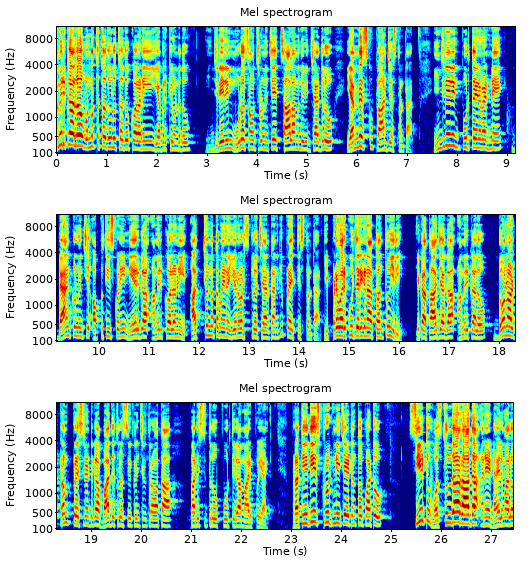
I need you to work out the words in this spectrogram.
అమెరికాలో ఉన్నత చదువులు చదువుకోవాలని ఎవరికీ ఉండదు. ఇంజనీరింగ్ మూడో సంవత్సరం నుంచే చాలామంది విద్యార్థులు ఎంఎస్కు ప్లాన్ చేస్తుంటారు. ఇంజనీరింగ్ పూర్తయిన వెంటనే బ్యాంకుల నుంచి అప్పు తీసుకొని నేరుగా అమెరికాలోని అత్యున్నతమైన యూనివర్సిటీలో చేరడానికి ప్రయత్నిస్తుంటారు. ఇప్పటి వరకు జరిగిన తంతు ఇది. ఇక తాజాగా అమెరికాలో డొనాల్డ్ ట్రంప్ ప్రెసిడెంట్గా బాధ్యతలు స్వీకరించిన తర్వాత పరిస్థితులు పూర్తిగా మారిపోయాయి. ప్రతిదీ స్క్రూటినీ చేయడంతో పాటు సీటు వస్తుందా రాదా అనే డైలమాలో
